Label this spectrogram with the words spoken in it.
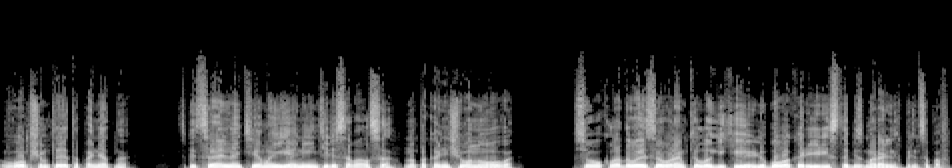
В общем-то, это понятно. Специальной темой я не интересовался, но пока ничего нового. Все укладывается в рамки логики любого карьериста без моральных принципов.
